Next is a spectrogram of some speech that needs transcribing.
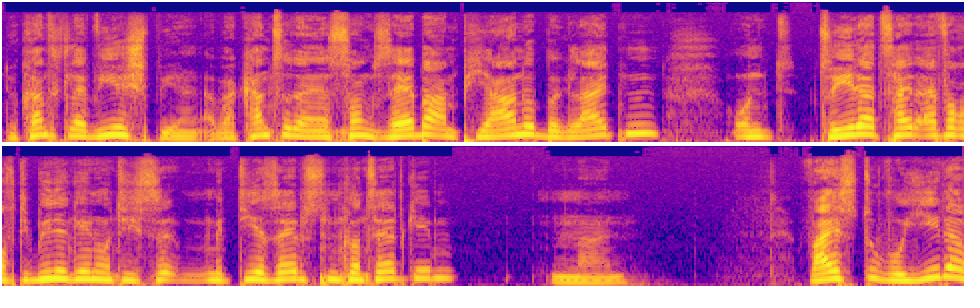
du kannst Klavier spielen, aber kannst du deine Songs selber am Piano begleiten und zu jeder Zeit einfach auf die Bühne gehen und dich mit dir selbst ein Konzert geben? Nein. Weißt du, wo jeder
